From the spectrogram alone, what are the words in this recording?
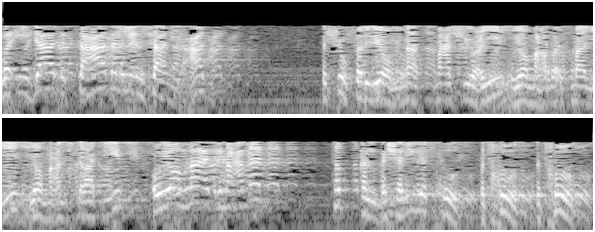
وإيجاد السعادة للإنسانية. عاجز. تشوف اليوم الناس مع الشيوعيين ويوم مع الرأسماليين يوم مع الاشتراكيين ويوم ما أدري مع من. تبقى البشرية تخوض تخوض تخوض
